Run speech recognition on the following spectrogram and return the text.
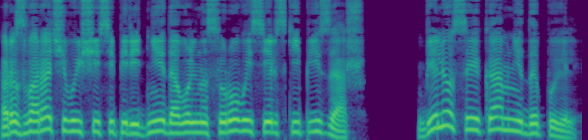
разворачивающийся перед ней довольно суровый сельский пейзаж. Белесые камни да пыль.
